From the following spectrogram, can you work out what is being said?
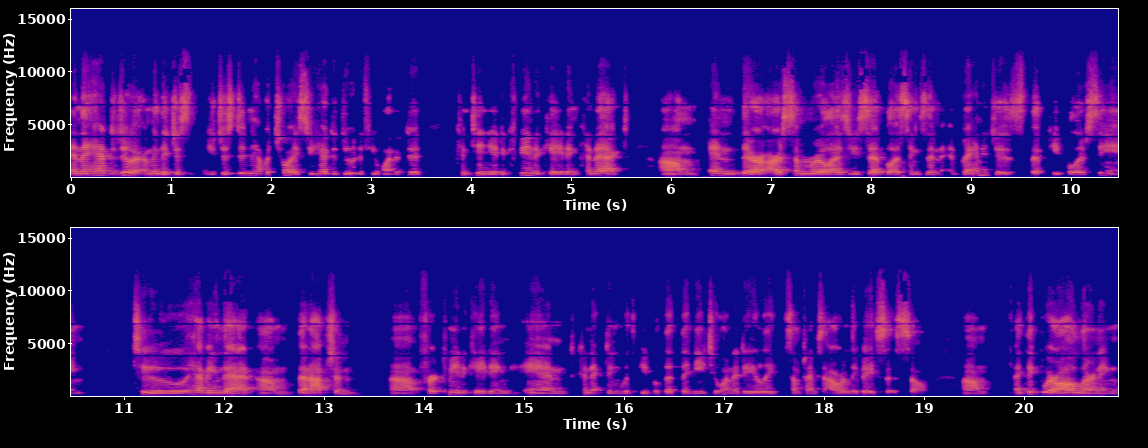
and they had to do it. I mean, they just, you just didn't have a choice. You had to do it if you wanted to continue to communicate and connect. Um, and there are some real, as you said, blessings and advantages that people are seeing to having that um, that option uh, for communicating and connecting with people that they need to on a daily, sometimes hourly basis. So um, I think we're all learning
